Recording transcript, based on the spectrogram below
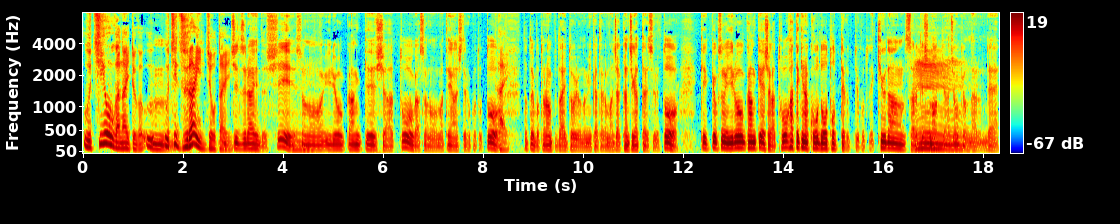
打ちようがないというか、う打ちづらい状態打ちづらいですし、うん、その医療関係者等がその、まあ、提案していることと、はい、例えばトランプ大統領の見方がまあ若干違ったりすると結局その医療関係者が党派的な行動を取ってるっていうことで糾弾されてしまうっていうような状況になるんで。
